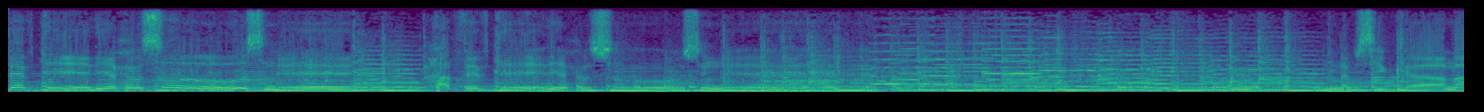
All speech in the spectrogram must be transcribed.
hafefteedii xusuusne hafefteedii xusuusne nabsi kaama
